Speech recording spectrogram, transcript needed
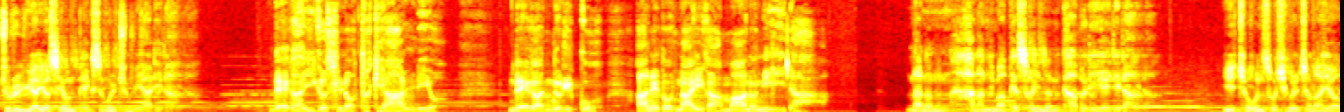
주를 위하여 세운 백성을 준비하리라. 내가 이것을 어떻게 알리요? 내가 늙고 아내도 나이가 많으니이다. 나는 하나님 앞에 서 있는 가브리엘이라. 이 좋은 소식을 전하여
